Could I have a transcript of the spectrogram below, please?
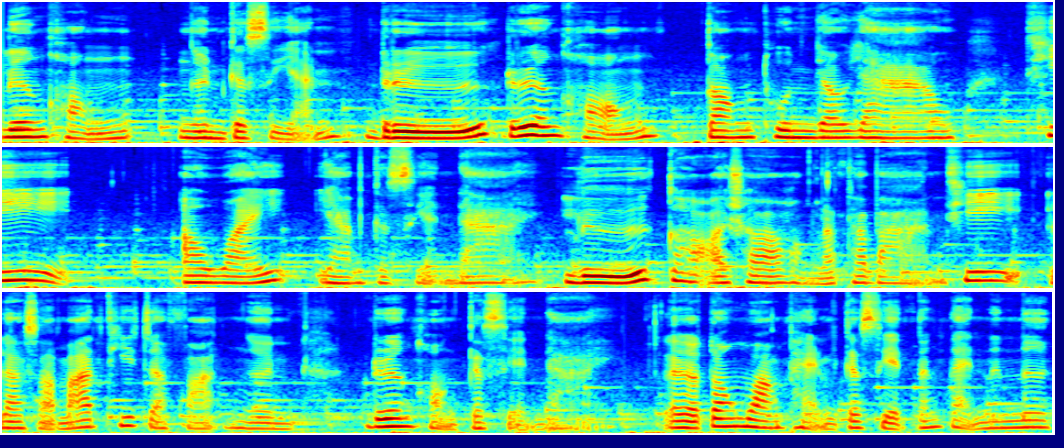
เรื่องของเงินเกษียณ หรือเรื่องของกองทุนยาวๆที่เอาไว้ยามเกษียณได้ หรือกอชของรัฐบาลที่เราสามารถที่จะฝากเงินเรื่องของเกษียณได้ เราจะต้องวางแผนเกษียณตั้งแต่เนิ่น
